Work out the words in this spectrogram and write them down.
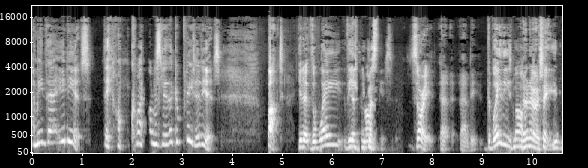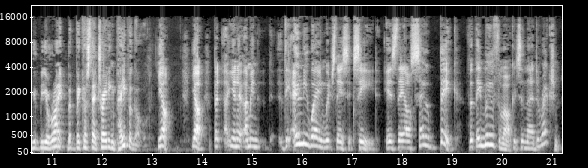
I mean, they're idiots. They are quite honestly, they're complete idiots. But you know the way these yes, markets. Sorry, uh, Andy. The way these markets. No, no. I say you, are right, but because they're trading paper gold. Yeah, yeah. But uh, you know, I mean, the only way in which they succeed is they are so big that they move the markets in their direction.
